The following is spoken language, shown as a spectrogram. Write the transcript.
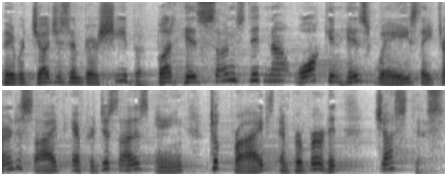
They were judges in Beersheba, but his sons did not walk in his ways. They turned aside after dishonest gain, took bribes, and perverted justice.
